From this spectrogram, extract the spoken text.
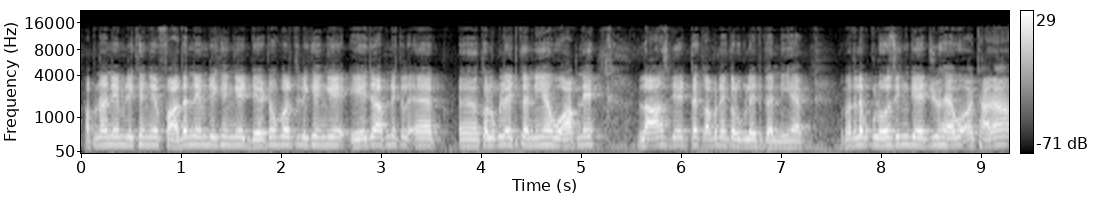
اپنا نیم لکھیں گے فادر نیم لکھیں گے ڈیٹ آف برتھ لکھیں گے ایج آپ نے کیلکولیٹ کرنی ہے، وہ آپ نے لاسٹ ڈیٹ تک اپنے کیلکولیٹ کرنی ہے۔ مطلب کلوزنگ ڈیٹ جو ہے وہ اٹھارہ،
